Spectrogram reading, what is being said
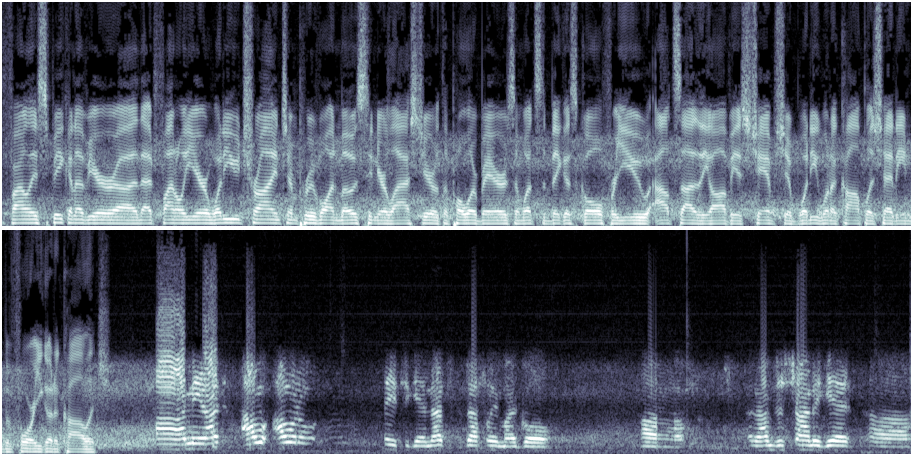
Finally, speaking of your uh, that final year, what are you trying to improve on most in your last year with the Polar Bears, and what's the biggest goal for you outside of the obvious championship? What do you want to accomplish heading before you go to college? Uh, I mean, I I, I want to states again. That's definitely my goal, uh, and I'm just trying to get uh,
